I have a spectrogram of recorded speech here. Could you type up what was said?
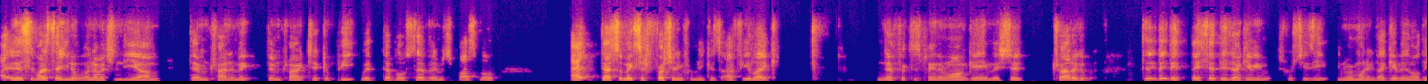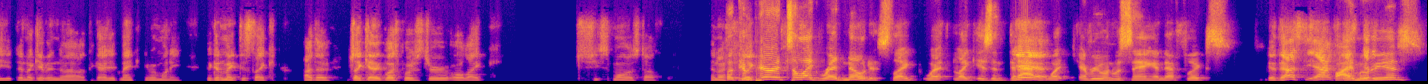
and this is what I said. You know, when I mentioned the um them trying to make them trying to compete with 007 as possible, I that's what makes it frustrating for me because I feel like Netflix is playing the wrong game. They should try to go they, they, they said they're not giving Scorsese any more money. They're not giving all the they're not giving uh, the guy that make any more money. They're gonna make this like either gigantic blockbuster or like she smaller stuff. And I but compare like, it to like Red Notice. Like what like isn't that yeah. what everyone was saying a Netflix? Yeah, that's the actual spy movie that, is.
